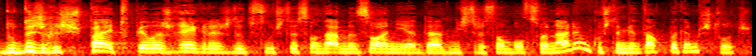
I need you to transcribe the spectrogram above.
do desrespeito pelas regras de deflorestação da Amazónia da administração Bolsonaro é um custo ambiental que pagamos todos.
